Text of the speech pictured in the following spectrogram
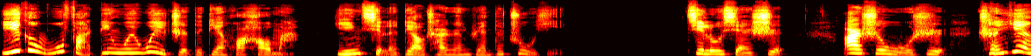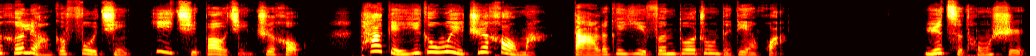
一个无法定位位置的电话号码引起了调查人员的注意。记录显示，二十五日，陈燕和两个父亲一起报警之后，他给一个未知号码打了个一分多钟的电话。与此同时，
